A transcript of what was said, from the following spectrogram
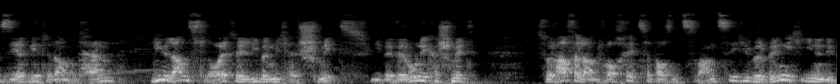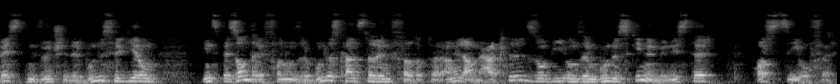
Sehr geehrte Damen und Herren, liebe Landsleute, lieber Michael Schmidt, liebe Veronika Schmidt, zur Haferlandwoche 2020 überbringe ich Ihnen die besten Wünsche der Bundesregierung, insbesondere von unserer Bundeskanzlerin Frau Dr. Angela Merkel sowie unserem Bundesinnenminister Horst Seehofer.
